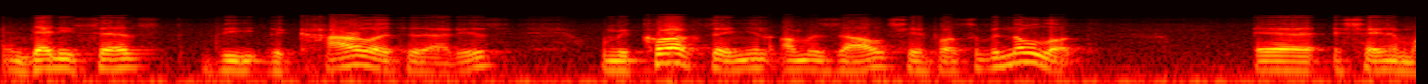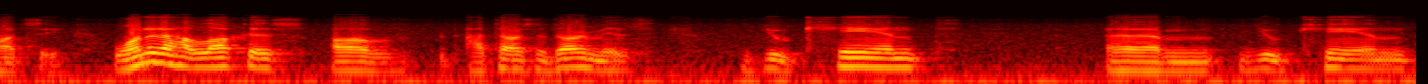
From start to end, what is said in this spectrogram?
And then he says, the, the correlate to that is, "Umikoach zenyan amazal shein pasum benolot shein amatzi." One of the halachas of Hatar Sadarim is you can't um, you can't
